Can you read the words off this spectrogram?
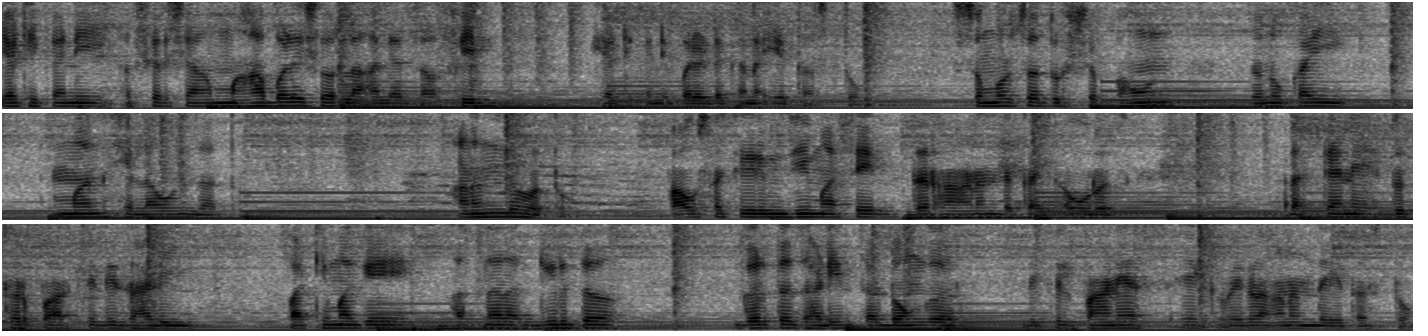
या ठिकाणी अक्षरशः महाबळेश्वरला आल्याचा फील या ठिकाणी पर्यटकांना येत असतो. समोरचं दृश्य पाहून जणू काही मन हेलावून जातं. आनंद होतो. पावसाची रिमझिम असेल तर हा आनंद काही औरच रस्त्याने दुथर्प असलेली झाडी पाठीमागे असणारा गिर्द गर्द झाडींचा डोंगर देखील पाहण्यास एक वेगळा आनंद येत असतो.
